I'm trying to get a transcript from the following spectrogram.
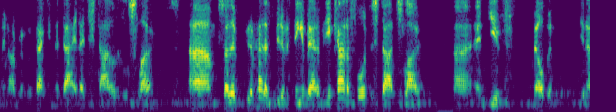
I mean, I remember back in the day they'd start a little slow. Um, so they've, they've had a bit of a thing about it, but you can't afford to start slow uh, and give Melbourne, you know,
